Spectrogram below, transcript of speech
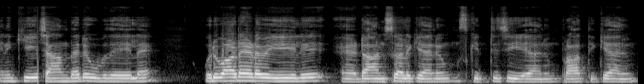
എനിക്ക് ശാന്തരൂപതയിലെ ഒരുപാട് ഇടവകയിൽ ഡാൻസ് കളിക്കാനും സ്കിറ്റ് ചെയ്യാനും പ്രാർത്ഥിക്കാനും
